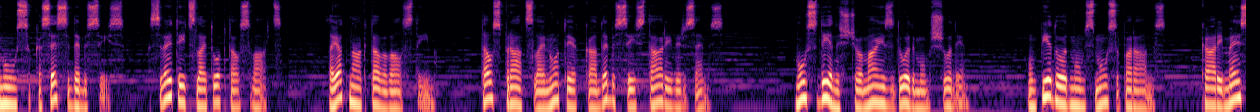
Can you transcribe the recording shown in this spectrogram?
mūsu, kas esi debesīs, svētīts lai top tavs vārds, lai atnāk tava valstība, tavs prāts, lai notiek kā debesīs, tā arī virs zemes Mūsu dienascho maizi dod mums šodien, un piedod mums mūsu parādus, kā arī mēs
